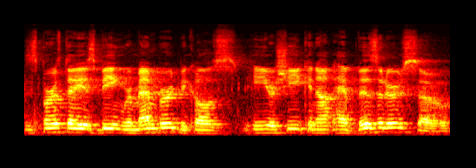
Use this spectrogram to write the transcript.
his birthday is being remembered because he or she cannot have visitors, so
